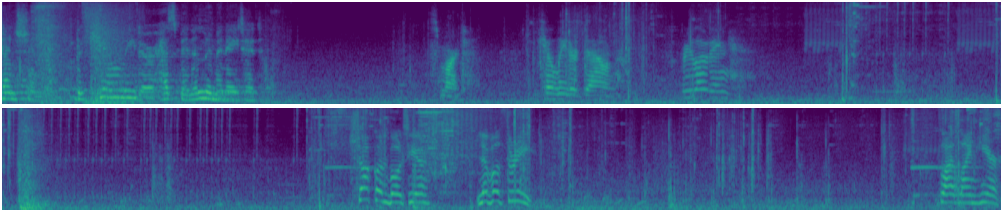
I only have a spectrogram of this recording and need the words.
Attention. The kill leader has been eliminated. Smart. Kill leader down. Reloading. Shotgun bolt here. Level 3. flatline here.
